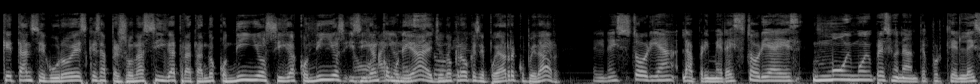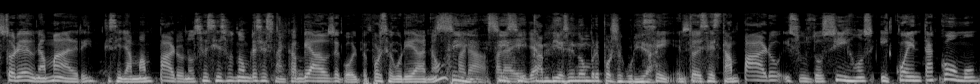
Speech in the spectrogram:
qué tan seguro es que esa persona siga tratando con niños, siga con niños y No, siga en hay una comunidades. Yo no creo que se pueda recuperar. Hay una historia, la primera historia es muy, muy impresionante porque es la historia de una madre que se llama Amparo. No sé si esos nombres están cambiados de golpe por seguridad, ¿no? Sí, para, sí, para sí, ella. cambié ese nombre por seguridad. Sí, entonces está Amparo y sus dos hijos y cuenta cómo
